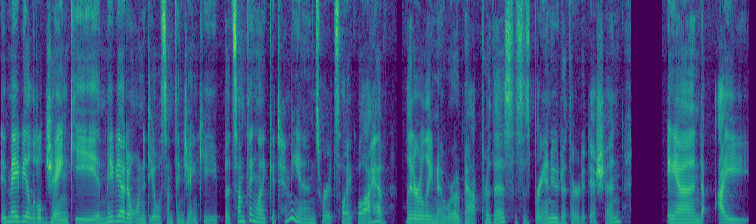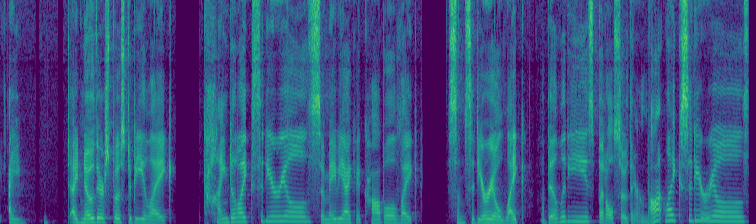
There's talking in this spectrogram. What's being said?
it may be a little janky, and maybe I don't want to deal with something janky, but something like Getimians, where it's like, well, I have literally no roadmap for this. This is brand new to third edition, and I I I know they're supposed to be like kind of like sidereals, so maybe I could cobble like some sidereal like abilities, but also they're not like sidereals.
